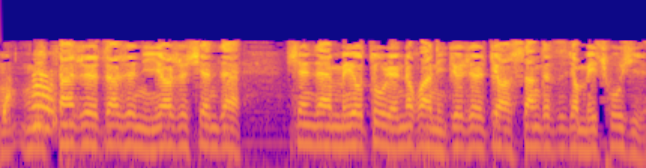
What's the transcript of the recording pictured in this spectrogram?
个。嗯，嗯，但是但是你要是现在现在没有渡人的话，你就是叫三个字叫没出息。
